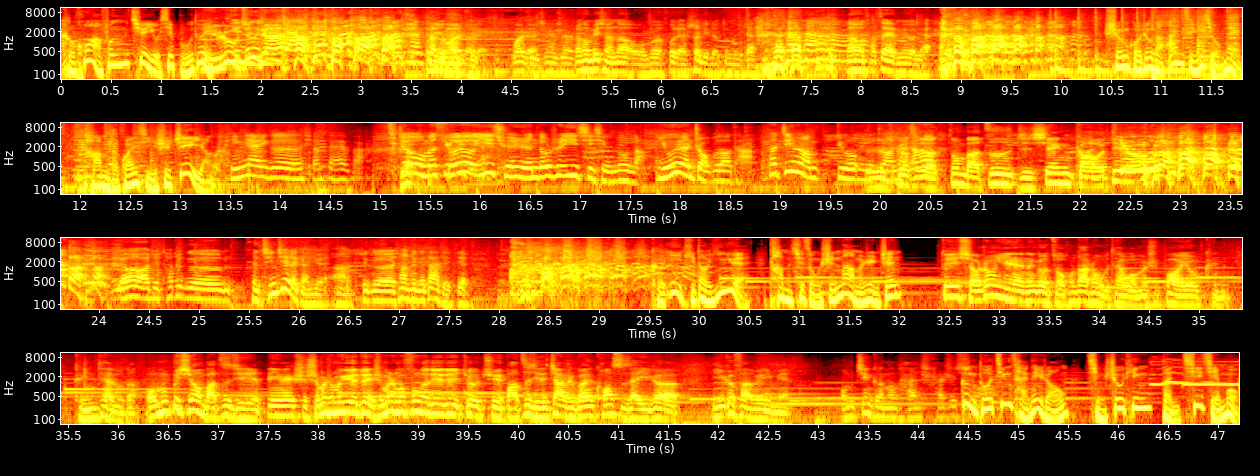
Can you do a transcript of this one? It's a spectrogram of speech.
可画风却有些不对。雨露均沾。先生。然后没想到我们后来设立了东北站，然后他再也没有来。生活中的安子与九妹，他们的关系是这样的。评价一个小可爱吧，就我们所有一群人都是一起行动的，永远找不到他，他经常丢那个状态，然后总把自己先搞丢。然后而且他这个很亲切的感觉啊，这个像这个大姐姐。可一提到音乐，他们却总是那么认真。对于小众艺人能够走红大众舞台，我们是抱有肯肯定态度的。我们不希望把自己因为是什么什么乐队、什么什么风格的乐队，就去把自己的价值观框死在一个一个范围里面。我们尽可能还还是更多精彩内容，请收听本期节目。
